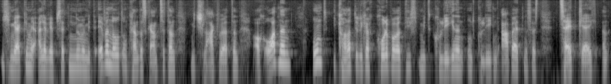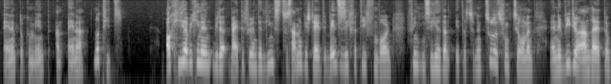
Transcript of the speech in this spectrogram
Ich merke mir alle Webseiten nur mehr mit Evernote und kann das Ganze dann mit Schlagwörtern auch ordnen. Und ich kann natürlich auch kollaborativ mit Kolleginnen und Kollegen arbeiten, das heißt zeitgleich an einem Dokument, an einer Notiz. Auch hier habe ich Ihnen wieder weiterführende Links zusammengestellt. Wenn Sie sich vertiefen wollen, finden Sie hier dann etwas zu den Zusatzfunktionen, eine Videoanleitung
